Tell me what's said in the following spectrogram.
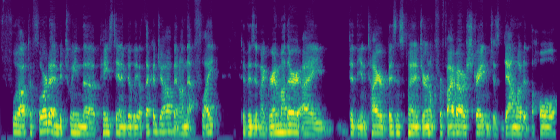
flew out to Florida in between the Paystand and Bibliotheca job, and on that flight to visit my grandmother, I did the entire business plan. And journaled for five hours straight and just downloaded the whole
